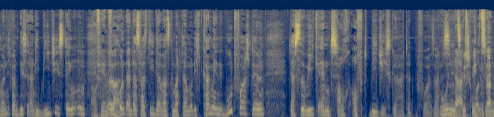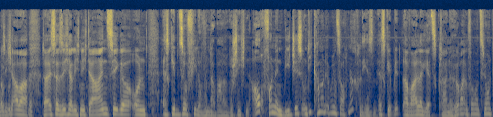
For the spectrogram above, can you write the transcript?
manchmal ein bisschen an die Bee Gees denken. Auf jeden äh, Fall. Und an das, was die da was gemacht haben. Und ich kann mir gut vorstellen, dass The Weeknd auch oft Bee Gees gehört hat, bevor er seine Hits geschrieben hat. Aber da ist er sicherlich nicht der Einzige. Und es gibt so viele wunderbare Geschichten, auch von den Bee Gees. Und die kann man übrigens auch nachlesen. Es gibt mittlerweile jetzt kleine Hörerinformationen.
